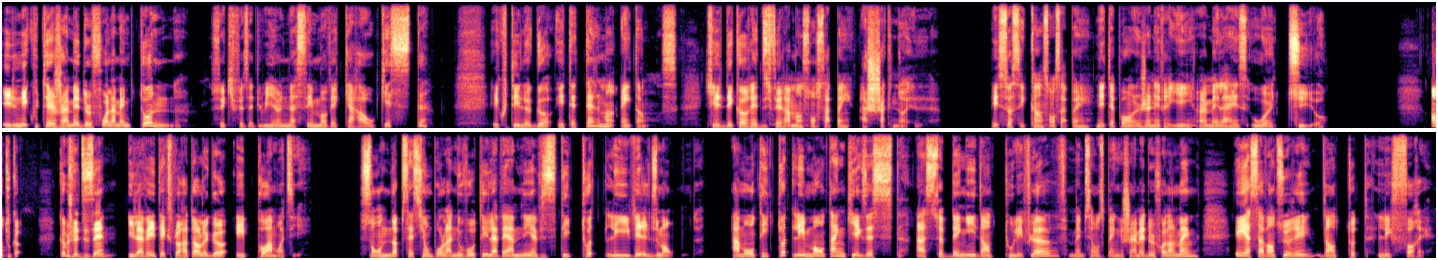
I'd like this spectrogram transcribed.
Il n'écoutait jamais deux fois la même toune, ce qui faisait de lui un assez mauvais karaokiste. Écoutez, le gars était tellement intense qu'il décorait différemment son sapin à chaque Noël. Et ça, c'est quand son sapin n'était pas un genévrier, un mélèze ou un tuyau. En tout cas, comme je le disais, il avait été explorateur le gars et pas à moitié. Son obsession pour la nouveauté l'avait amené à visiter toutes les villes du monde, à monter toutes les montagnes qui existent, à se baigner dans tous les fleuves, même si on se baigne jamais deux fois dans le même, et à s'aventurer dans toutes les forêts.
